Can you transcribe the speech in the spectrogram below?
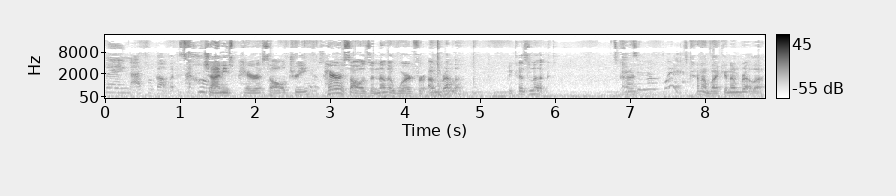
thing. I forgot what it's called. Chinese parasol tree. Parasol. Parasol is another word for umbrella. Because look, it's kind It's umbrella. kind of like an umbrella.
